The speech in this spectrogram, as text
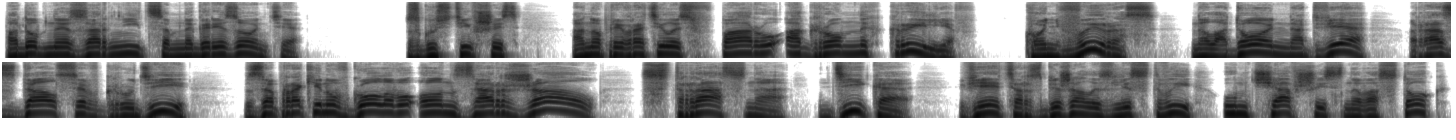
подобное зорницам на горизонте. Сгустившись, оно превратилось в пару огромных крыльев. Конь вырос на ладонь, на две, раздался в груди. Запрокинув голову, он заржал страстно, дико. Ветер сбежал из листвы, умчавшись на восток.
